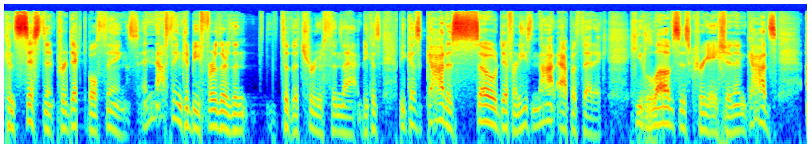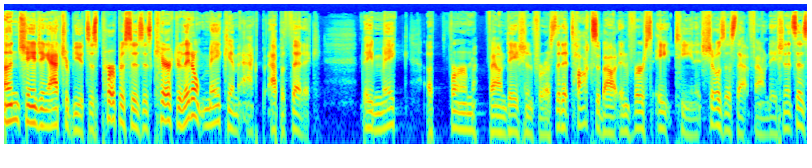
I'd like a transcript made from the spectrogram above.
consistent, predictable things. And nothing could be further than to the truth than that because because God is so different. He's not apathetic. He loves his creation and God's unchanging attributes, his purposes, his character, they don't make him ap- apathetic they make a firm foundation for us that it talks about in verse 18. It shows us that foundation. It says,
